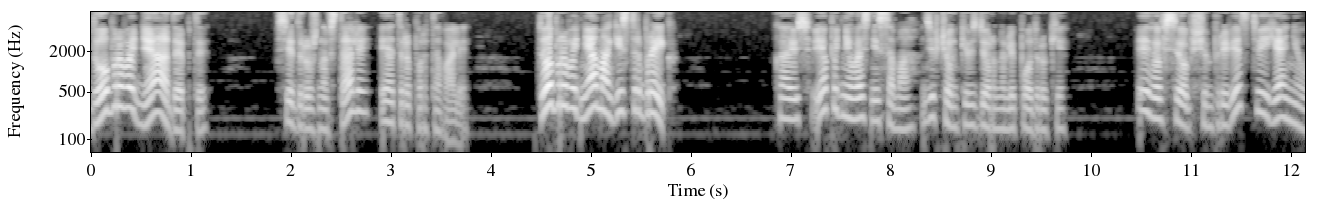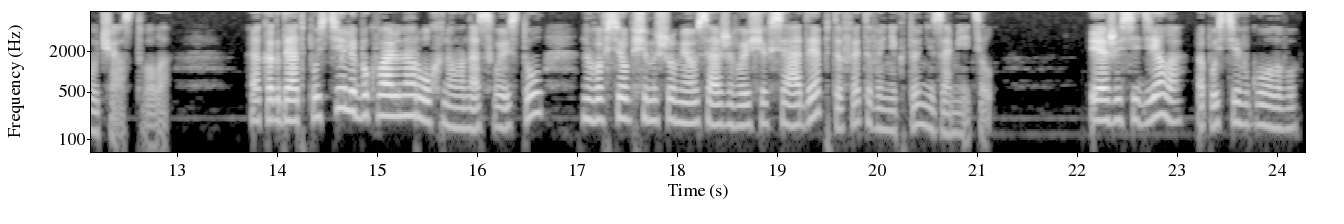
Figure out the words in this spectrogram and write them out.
«Доброго дня, адепты!» Все дружно встали и отрапортовали. «Доброго дня, магистр Брейк!» Каюсь, я поднялась не сама, девчонки вздернули под руки. И во всеобщем приветствии я не участвовала. А когда отпустили, буквально рухнула на свой стул, но во всеобщем шуме усаживающихся адептов этого никто не заметил. Я же сидела, опустив голову,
